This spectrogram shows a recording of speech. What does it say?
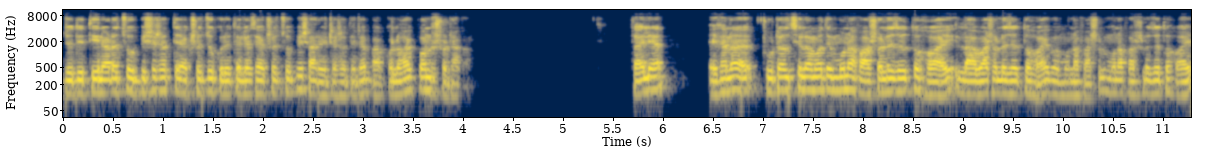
যদি তিন আটা চব্বিশের সাথে একশো যোগ করি, তাহলে একশো চব্বিশ, আর এটার সাথে এটা ভাগ করলে হয় পনেরোশো টাকা। তাইলে এখানে টোটাল ছিল আমাদের মুনাফা, আসলে যেহেতু হয়, লাভ আসলে যেহেতু হয়, বা মুনাফা আসল, মুনাফা আসলে যেহেতু হয়,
